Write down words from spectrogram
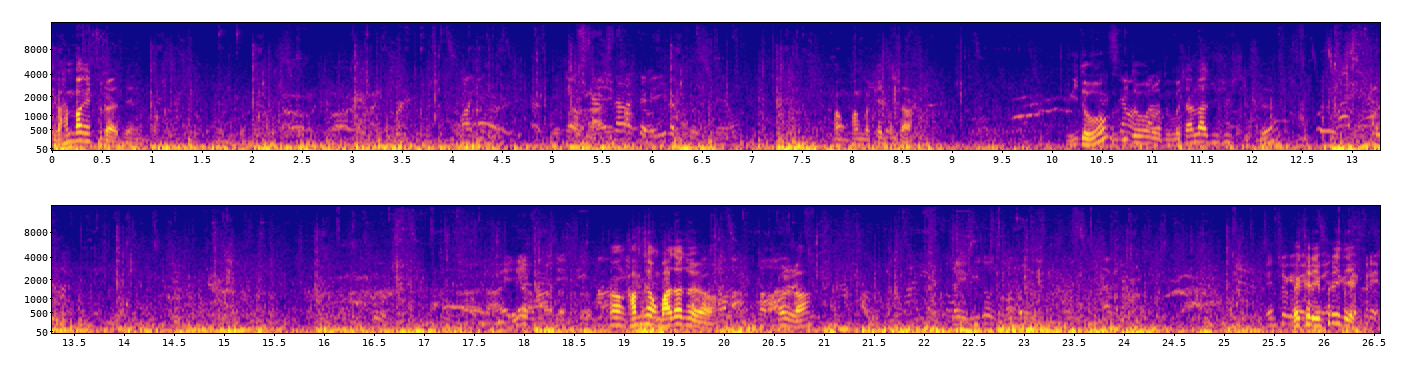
이거 한 방에 뚫어야 돼. 라인 지나갈 때 메이가 들어오시네요. 방 방방 깨진다. 위도? 위도로 누구 잘라주실 수 있어요? 아, 형 감성 맞아줘요. 몰라. 저희 위도 왼쪽에 맥크리, 왼쪽에 프리디. 맥크리.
